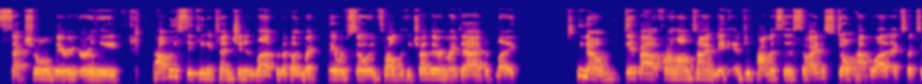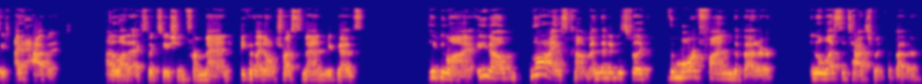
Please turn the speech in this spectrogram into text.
sexual very early, probably seeking attention and love because I felt like my they were so enthralled with each other. My dad would like, you know, dip out for a long time, make empty promises. So I just don't have a lot of expectations. I haven't had a lot of expectation from men because I don't trust men because he'd be lying. You know, lies come, and then I just feel like the more fun, the better, and the less attachment, the better.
